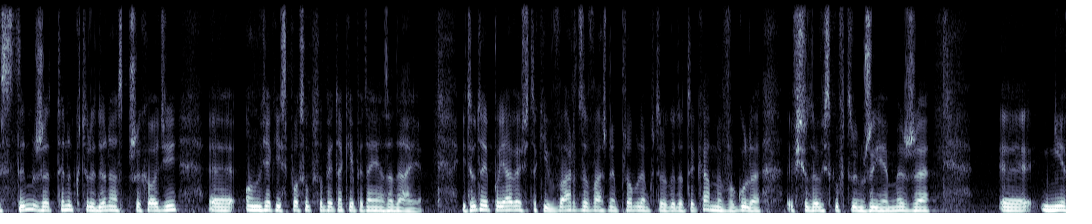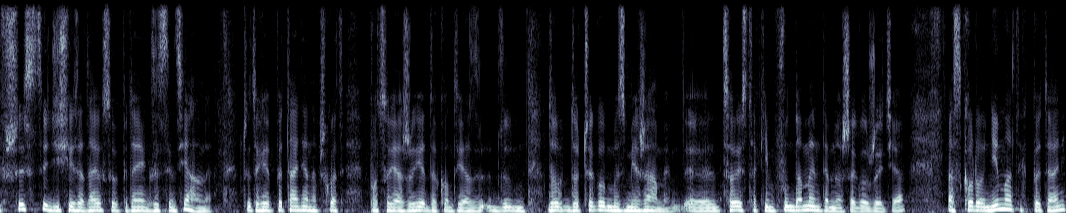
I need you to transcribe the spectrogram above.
z tym, że ten, który do nas przychodzi, on w jakiś sposób sobie takie pytania zadaje. I tutaj pojawia się taki bardzo ważny problem, którego dotykamy w ogóle w środowisku, w którym żyjemy, że nie wszyscy dzisiaj zadają sobie pytania egzystencjalne. Czy takie pytania na przykład, po co ja żyję, dokąd ja, do, do, czego my zmierzamy, y, co jest takim fundamentem naszego życia. A skoro nie ma tych pytań,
